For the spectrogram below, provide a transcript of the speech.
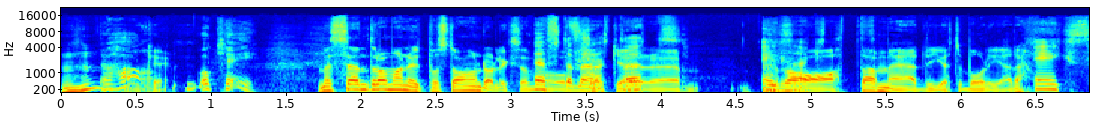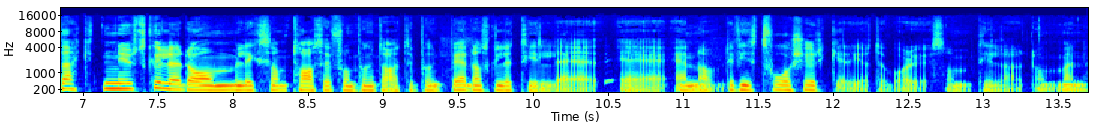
Mhm, Jaha, okej. okej. Men sen drar man ut på stan då liksom Efter och försöker mötet. eh, Exakt. prata med göteborgare. Exakt, nu skulle de liksom ta sig från punkt A till punkt B. De skulle till eh, eh, en av, det finns två kyrkor i Göteborg som tillhör dem. Men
